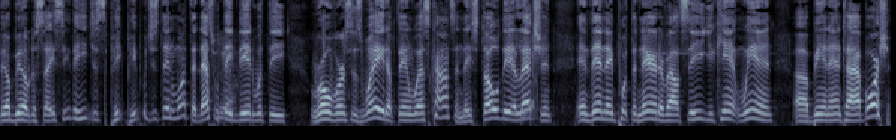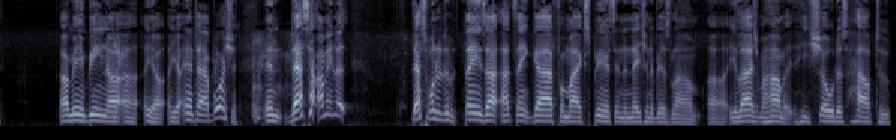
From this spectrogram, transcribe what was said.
they'll be able to say, "See, that he just pe- people just didn't want that." That's what they did with the Roe versus Wade up there in Wisconsin. They stole the election, and then they put the narrative out. See, you can't win uh, being anti-abortion. I mean, being uh, uh, you know, you're anti-abortion, and that's how. I mean, look, that's one of the things I, I thank God for my experience in the Nation of Islam. Uh, Elijah Muhammad, he showed us how to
